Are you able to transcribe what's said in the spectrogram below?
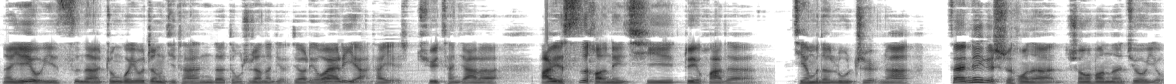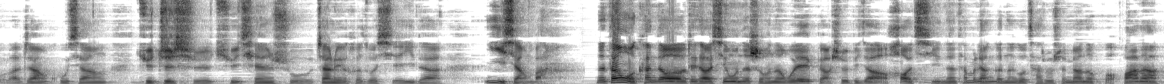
那也有一次呢，中国邮政集团的董事长呢叫叫刘爱丽啊，她也去参加了八月四号那期对话的节目的录制。那在那个时候呢，双方呢就有了这样互相去支持、去签署战略合作协议的意向吧。那当我看到这条新闻的时候呢，我也表示比较好奇。那他们两个能够擦出什么样的火花呢？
